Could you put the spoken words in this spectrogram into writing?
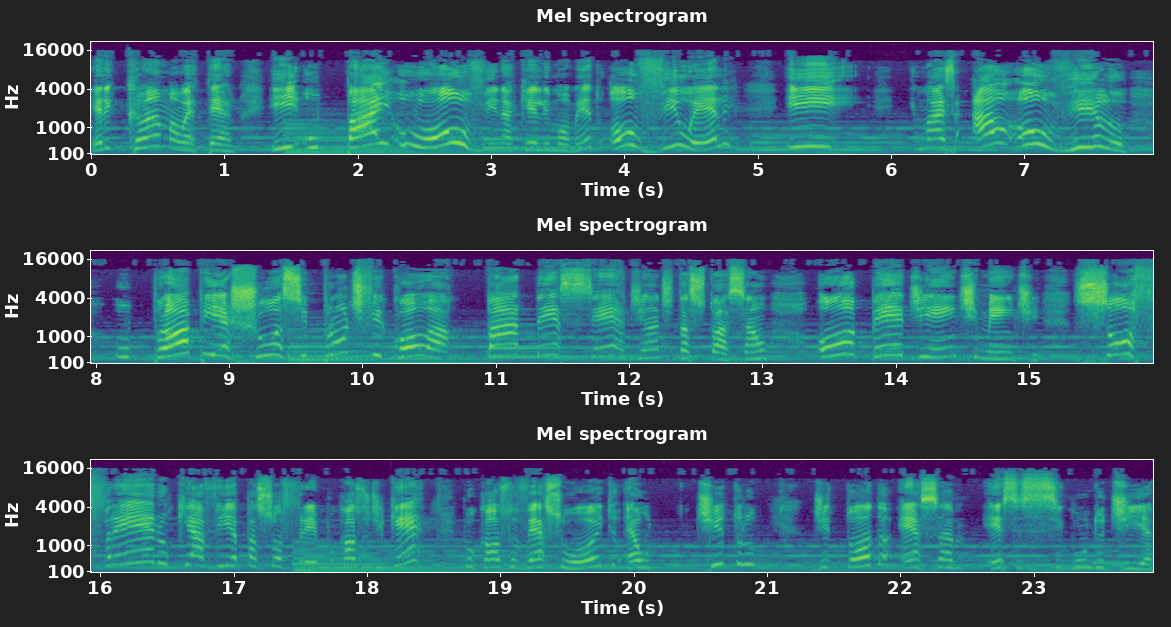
ele clama o Eterno, e o Pai o ouve naquele momento, ouviu ele, e mas ao ouvi-lo, o próprio Yeshua se prontificou a padecer diante da situação obedientemente, sofrer o que havia para sofrer. Por causa de quê? Por causa do verso 8, é o título de todo essa, esse segundo dia,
